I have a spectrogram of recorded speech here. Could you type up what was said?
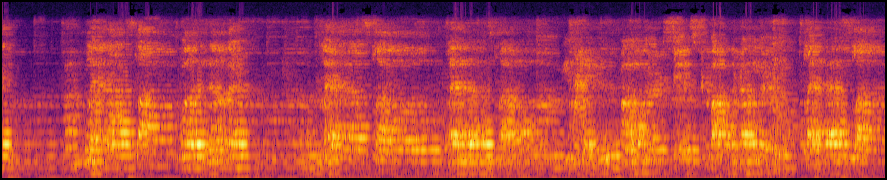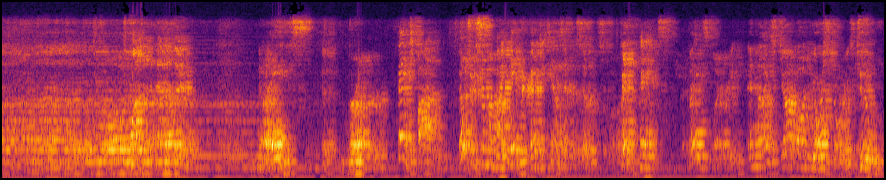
Let us love one another. Let us love, let us love. Friend, mother, sister, father, brother. Let us love one another. nice, brother. Thanks, Bob. Those are some of my favorite VeggieTales episodes. Great picks. Thanks, Larry. And nice job on your stories, too.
